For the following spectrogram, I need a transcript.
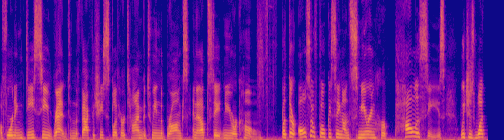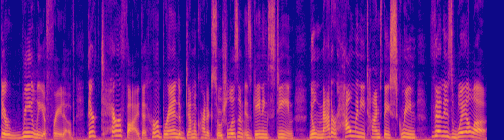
affording DC rent and the fact that she split her time between the Bronx and an upstate New York home but they're also focusing on smearing her policies, which is what they're really afraid of. They're terrified that her brand of democratic socialism is gaining steam, no matter how many times they scream, Venezuela!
